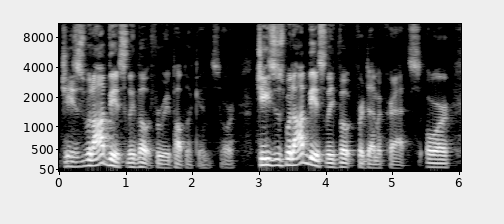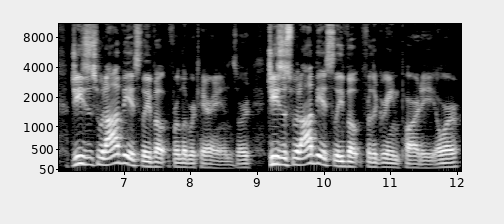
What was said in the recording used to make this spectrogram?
Jesus would obviously vote for Republicans, or Jesus would obviously vote for Democrats, or Jesus would obviously vote for Libertarians, or Jesus would obviously vote for the Green Party, or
